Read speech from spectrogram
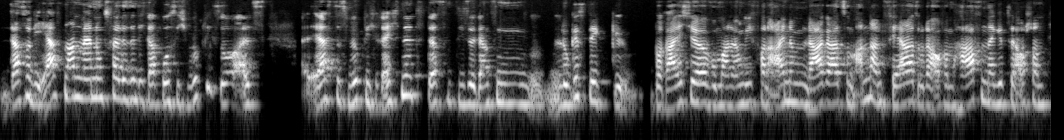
das so die ersten Anwendungsfälle sind. Ich glaube, wo es sich wirklich so als erstes wirklich rechnet, dass diese ganzen Logistikbereiche, wo man irgendwie von einem Lager zum anderen fährt oder auch im Hafen, da gibt es ja auch schon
